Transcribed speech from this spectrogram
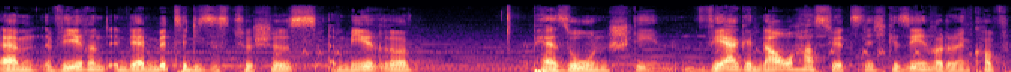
ähm, während in der Mitte dieses Tisches mehrere Personen stehen. Wer genau hast du jetzt nicht gesehen, weil du deinen Kopf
